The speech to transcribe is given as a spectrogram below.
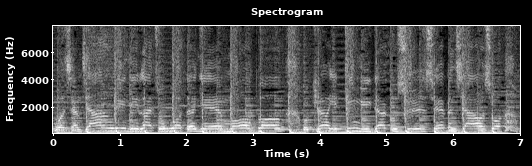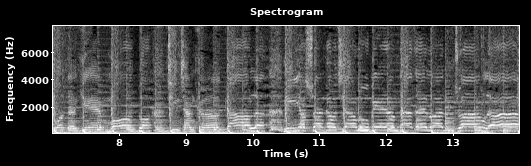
我想奖励你来做我的夜摩托，我可以拴好桥路，别让它再乱撞了。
